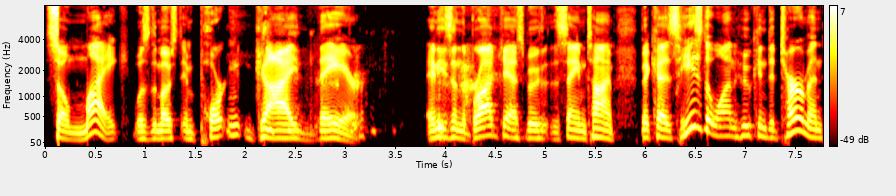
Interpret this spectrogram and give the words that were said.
So Mike was the most important guy there. And he's in the broadcast booth at the same time because he's the one who can determine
